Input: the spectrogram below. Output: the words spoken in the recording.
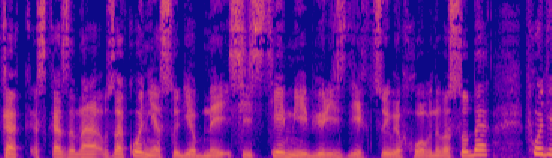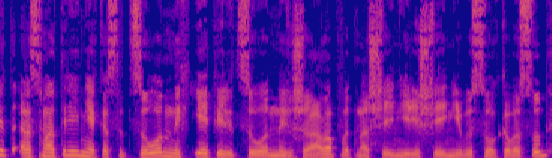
Как сказано в законе о судебной системе, системе в юрисдикцию Верховного суда входит рассмотрение кассационных и апелляционных жалоб в отношении решений Высокого суда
